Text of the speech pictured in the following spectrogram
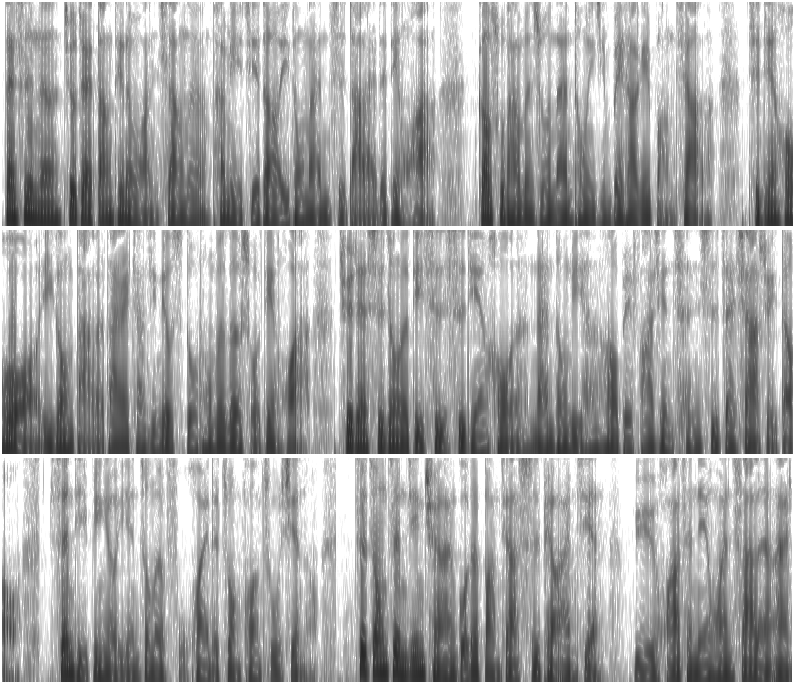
但是呢，就在当天的晚上呢，他们也接到一通男子打来的电话。告诉他们说，男童已经被他给绑架了。前前后后哦，一共打了大概将近六十多通的勒索电话，却在失踪的第四十四天后呢，男童李亨浩被发现沉尸在下水道，身体并有严重的腐坏的状况出现哦。这宗震惊全韩国的绑架撕票案件。与华城连环杀人案，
